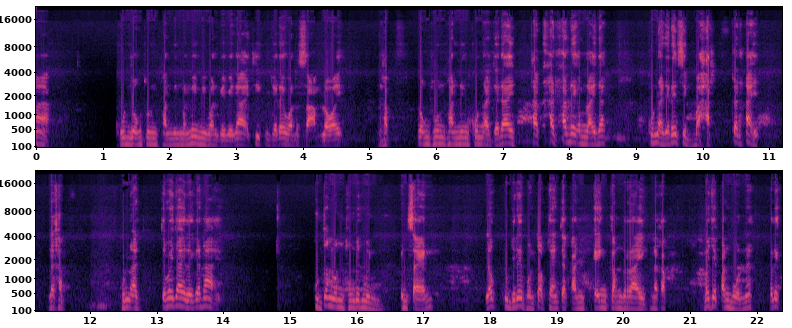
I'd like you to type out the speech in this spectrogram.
มาก คุณลงทุนพันหนึ่งมันไม่มีวันเป็นไปได้ ที่คุณจะได้วันสามร้อยนะครับ ลงทุนพันหนึ่งคุณอาจจะได้ถ้าถ้าถ้าได้กำไรนะคุณอาจจะได้สิบบาทก็ได้นะครับ คุณอาจจะไม่ได้เลยก็ได้ คุณต้องลงทุนเป็นหมื่นเป็นแสน แล้วคุณจะได้ผลตอบแทนจากการเก็งกำไรนะครับ ไม่ใช่ปันผลนะเขาเรียก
